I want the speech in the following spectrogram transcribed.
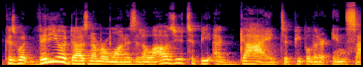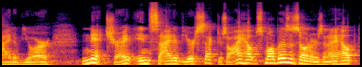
Because what video does, number one, is it allows you to be a guide to people that are inside of your niche, right? Inside of your sector. So I help small business owners and I help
